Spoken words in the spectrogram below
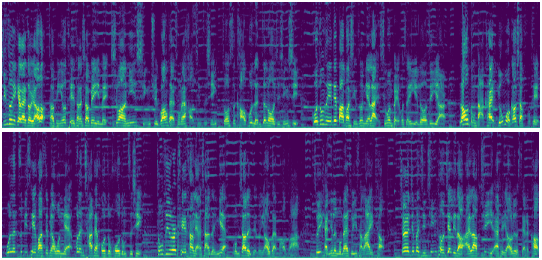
轻松一刻来招妖了。招聘有特长的小编一枚，希望你兴趣广泛，充满好奇之心，做事靠谱认真，逻辑清晰，各种热点八卦信手拈来，新闻背后深意略知一二，脑洞大开，幽默搞笑腹黑，文能执笔策划神妙文案，武能洽谈合作活动执行，总之有点特长亮瞎人眼。我们晓得这种妖怪不好抓，所以看你能够满足以上哪一条。小妖精们尽情投简历到 i love 曲艺 at 幺六三 com。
